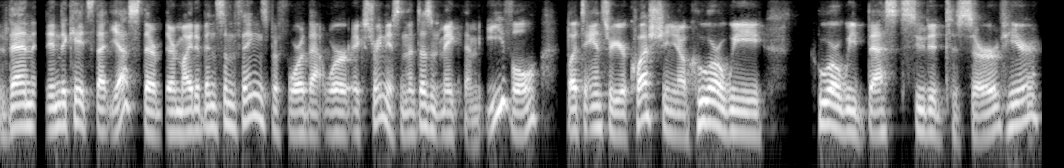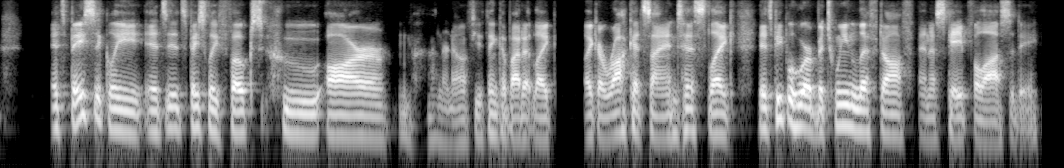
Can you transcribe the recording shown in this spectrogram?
then it indicates that yes, there there might have been some things before that were extraneous, and that doesn't make them evil. But to answer your question, you know, who are we who are we best suited to serve here it's basically it's it's basically folks who are i don't know if you think about it like like a rocket scientist like it's people who are between liftoff and escape velocity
